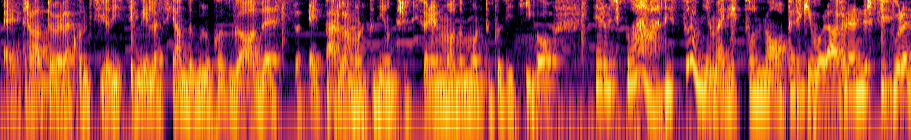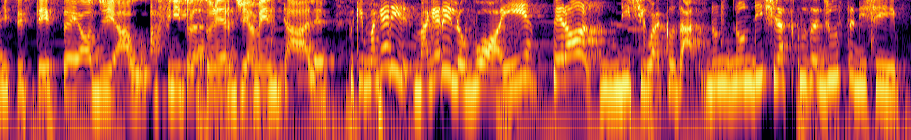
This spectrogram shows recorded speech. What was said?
e tra l'altro ve la consiglio di seguirla, si chiama The Glucose Goddess e parla molto di nutrizione in modo molto positivo. E ero tipo, ah, nessuno mi ha mai detto no perché voleva prendersi cura di se stessa e oggi ha, ha finito la tua energia mentale. Perché magari, magari lo vuoi, però dici qualcosa, non, non dici la scusa giusta dici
